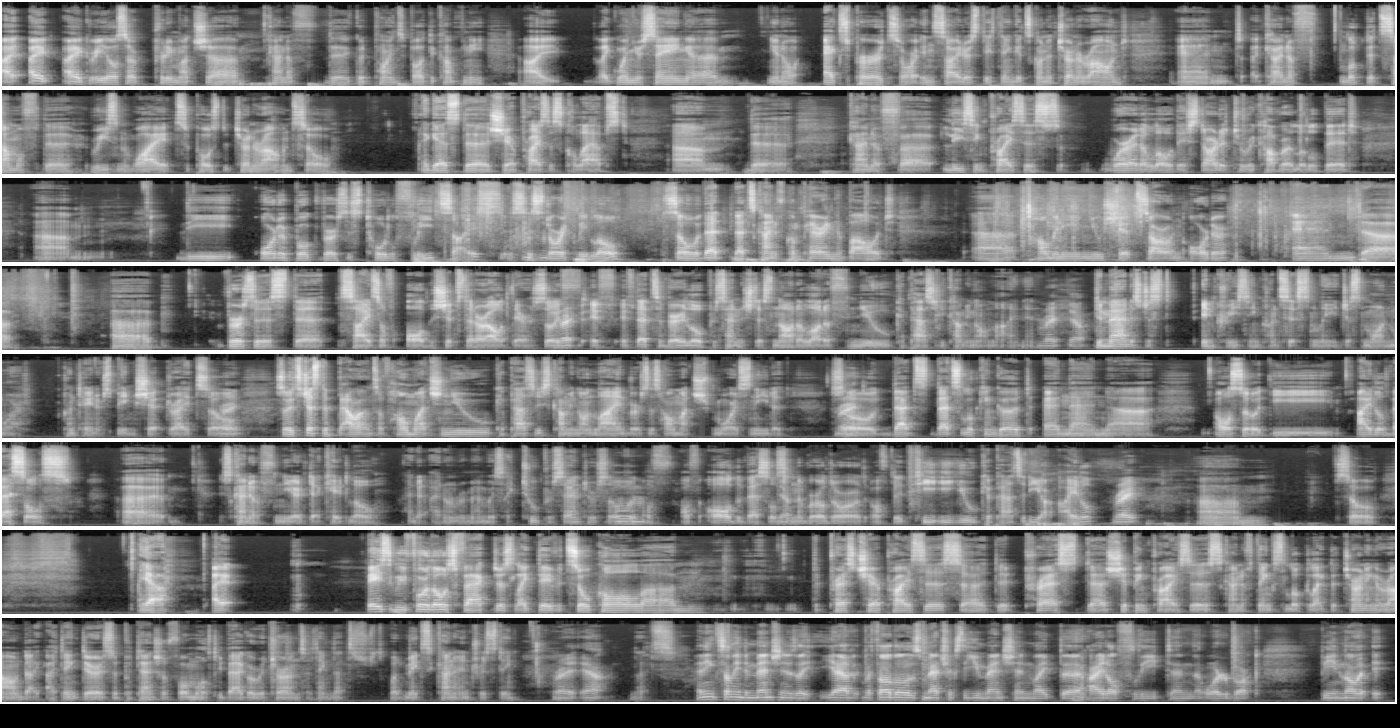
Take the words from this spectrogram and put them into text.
I, I I agree. Those are pretty much uh, kind of the good points about the company. I like when you're saying, um, you know, experts or insiders, they think it's going to turn around, and I kind of looked at some of the reason why it's supposed to turn around. So I guess the share prices collapsed. Um, the kind of uh, leasing prices were at a low. They started to recover a little bit. Um, the order book versus total fleet size is historically low. So that that's kind of comparing about uh, how many new ships are on order and uh, uh, versus the size of all the ships that are out there. So if, Right. if, if that's a very low percentage, there's not a lot of new capacity coming online. And right. Yeah, demand is just increasing consistently, just more and more containers being shipped, right? So Right. so it's just a balance of how much new capacity is coming online versus how much more is needed. So that's that's looking good, and then uh, also the idle vessels uh, is kind of near decade low. I don't- I don't remember. It's like two percent or so of, of all the vessels in the world or of the TEU capacity are idle. right. Um, So, yeah, I basically for those factors like David Sokol, um, depressed share prices, uh, depressed uh, shipping prices, kind of things look like the turning around. I, I think there is a potential for multi-bagger returns. I think that's what makes it kind of interesting. Right. Yeah. That's I think something to mention is like, yeah, with all those metrics that you mentioned, like the idle fleet and the order book being low, it,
